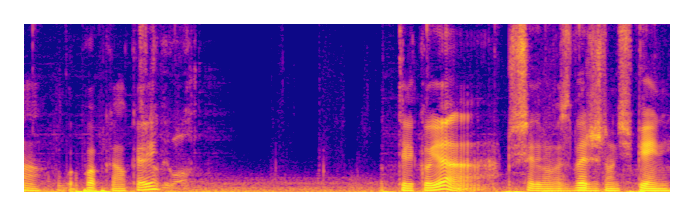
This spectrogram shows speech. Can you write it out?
A, to była pułapka, okej. To Tylko ja przyszedłem was wyrżnąć w pień.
